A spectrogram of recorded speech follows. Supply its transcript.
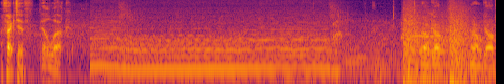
Effective. It'll work. Oh god. Oh god.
